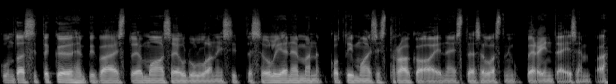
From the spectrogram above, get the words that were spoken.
Kun taas sitten köyhempi väestö ja maaseudulla, niin sitten se oli enemmän kotimaisista raaka-aineista ja sellaista niin kuin perinteisempää.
